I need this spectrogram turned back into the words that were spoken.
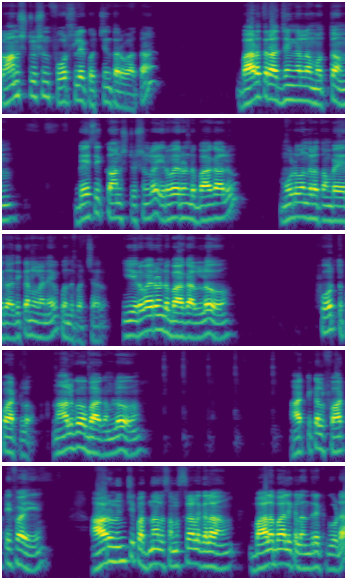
కాన్స్టిట్యూషన్ ఫోర్స్లోకి వచ్చిన తర్వాత భారత రాజ్యాంగంలో మొత్తం బేసిక్ కాన్స్టిట్యూషన్లో ఇరవై రెండు భాగాలు మూడు వందల తొంభై ఐదు అధికరణలు అనేవి పొందుపరిచారు. ఈ ఇరవై రెండు భాగాల్లో ఫోర్త్ పార్ట్లో నాలుగవ భాగంలో ఆర్టికల్ ఫార్టీ ఫైవ్ ఆరు నుంచి పద్నాలుగు సంవత్సరాల గల బాలబాలికలందరికీ కూడా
